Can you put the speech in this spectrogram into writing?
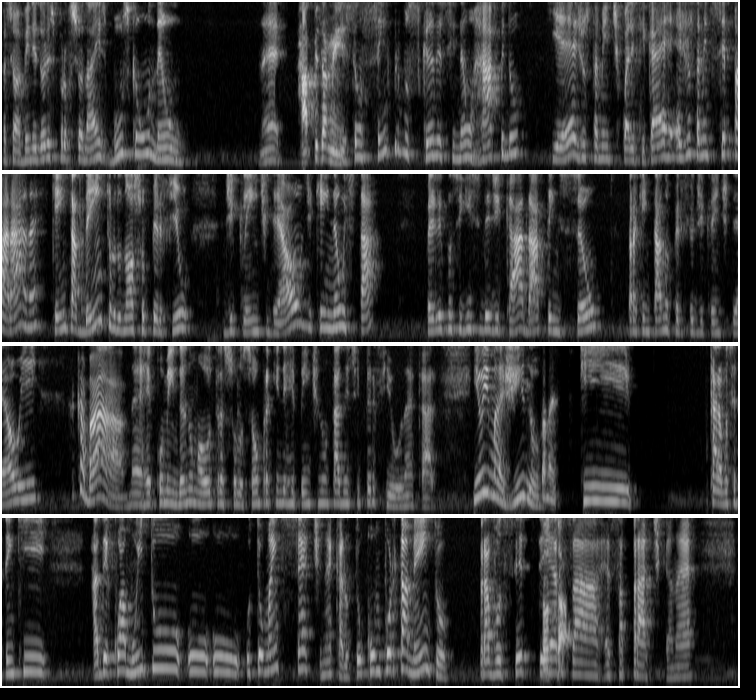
Assim, ó, vendedores profissionais buscam o não, né? Rapidamente. Eles estão sempre buscando esse não rápido que é justamente qualificar, é, é justamente separar né, quem está dentro do nosso perfil de cliente ideal de quem não está, para ele conseguir se dedicar, dar atenção para quem está no perfil de cliente ideal e acabar né, recomendando uma outra solução para quem de repente não está nesse perfil, né, cara? E eu imagino que, cara, você tem que adequar muito o, o, o teu mindset, né, cara? O teu comportamento para você ter essa, essa prática, né?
